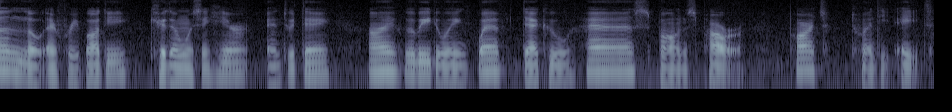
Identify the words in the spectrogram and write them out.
Hello everybody, Winson here, and today I will be doing Web Deku has Ban's Power, part 28.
